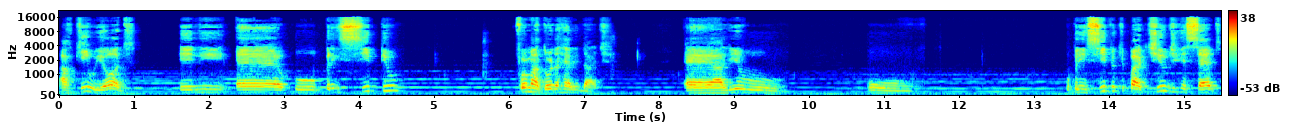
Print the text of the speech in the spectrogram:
Aqui o iod ele é o princípio formador da realidade. É ali o, o, o princípio que partiu de Resed,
